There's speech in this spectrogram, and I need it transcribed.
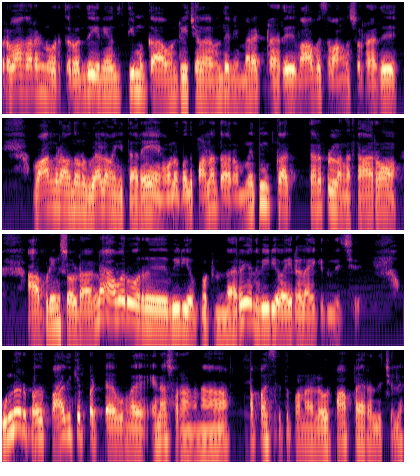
பிரபாகரன் ஒருத்தர் வந்து என்னை வந்து திமுக ஒன்றிய செயலாளர் வந்து என்னை மிரட்டுறாரு வாபஸ் வாங்க சொல்றாரு. வாங்கினா வந்து உனக்கு வேலை வாங்கி தரேன். உனக்கு வந்து பணம் தரோம்னு திமுக தரப்பில் நாங்கள் தாரோம் அப்படின்னு சொல்றாருன்னு அவர் ஒரு வீடியோ போட்டிருந்தாரு. அந்த வீடியோ வைரல் ஆகி இருந்துச்சு. இன்னொரு பாதிக்கப்பட்டவங்க என்ன சொல்றாங்கன்னா பாப்பா செத்து போனால ஒரு பாப்பா இறந்துச்சுல.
